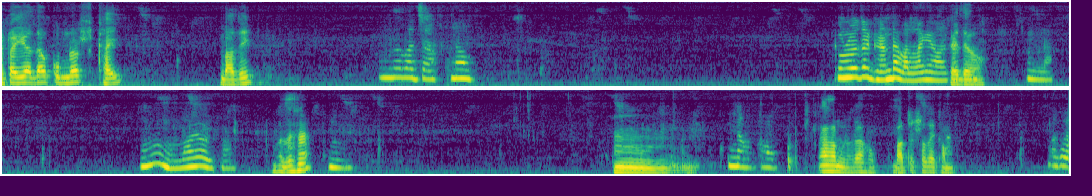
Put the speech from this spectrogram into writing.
একটা ইয়ে দাও কুমড়োর খাই। বাজি। কুমড়ো ভাজা নাও। কুমড়ো ভাজার ভালো লাগে আমার খাই দাও। হুম মজা হইতো মজা না হুম না খাও রাখো না রাখো ভাতের সাথে খাম আচ্ছা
